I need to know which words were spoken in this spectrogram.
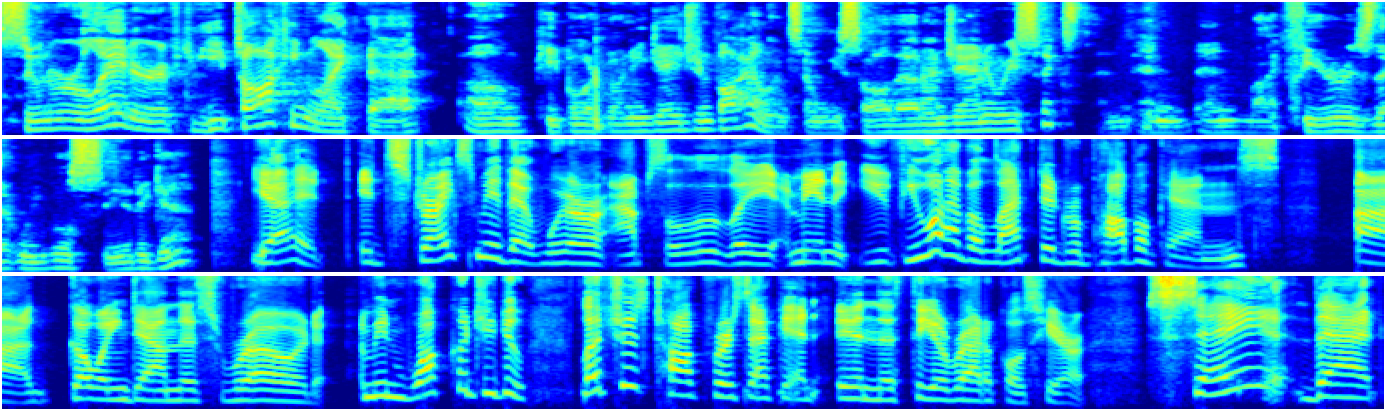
sooner or later, if you keep talking like that, um, people are going to engage in violence, and we saw that on January sixth. And, and and my fear is that we will see it again. Yeah, it, it strikes me that we're absolutely, I mean, if you have elected Republicans uh, going down this road, I mean, what could you do? Let's just talk for a second in the theoreticals here. Say that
